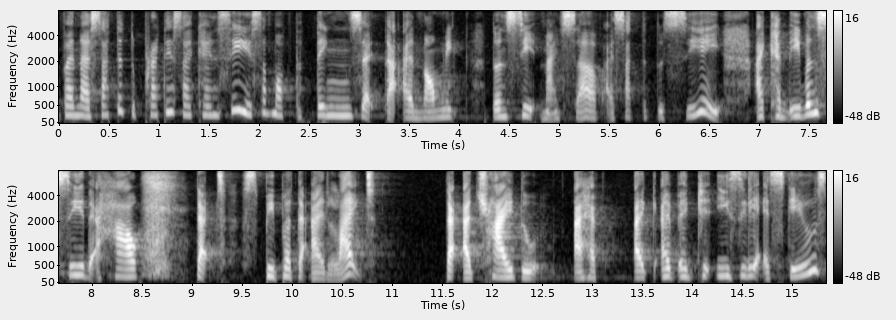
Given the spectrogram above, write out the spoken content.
when I started to practice, I can see some of the things that, that I normally don't see it myself. I started to see. I can even see that how that people that I liked, that I try to, I have I, I, can easily excuse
